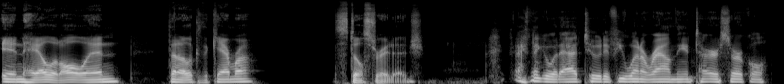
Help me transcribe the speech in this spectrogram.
inhale it all in. Then I look at the camera, still straight edge. I think it would add to it if you went around the entire circle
